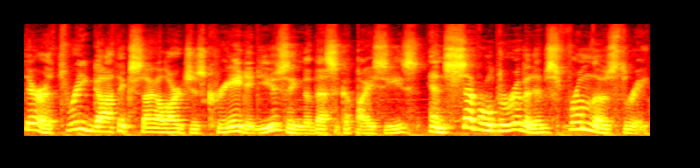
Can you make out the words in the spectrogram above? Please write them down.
there are three Gothic style arches created using the Vesica Pisces and several derivatives from those three.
